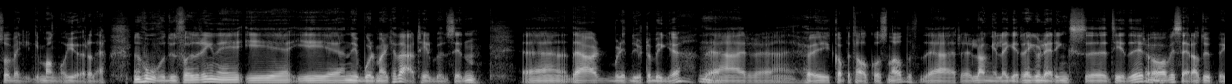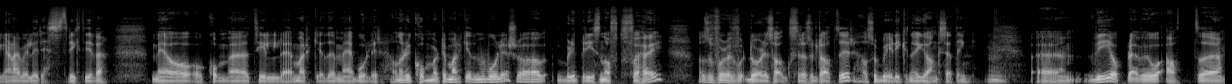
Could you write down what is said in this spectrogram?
så velger mange å gjøre det. Men hovedutfordringen i, i, i nyboligmarkedet er tilbudssiden. Eh, Det er blitt dyrt å bygge. Det er eh, høy kapitalkostnad. Det er lange reguleringstider. Og vi ser at utbyggerne er veldig restriktive med å, å komme til markedet med boliger. Og når de kommer til markedet med boliger, så blir prisen ofte for høy, og så får du dårlige salgsresultater, og så blir det ikke noe igangsetting. Mm. Vi opplever jo at eh,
